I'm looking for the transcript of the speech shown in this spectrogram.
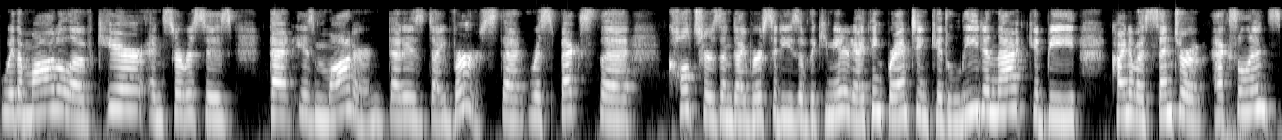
with a model of care and services that is modern, that is diverse, that respects the cultures and diversities of the community. I think Brampton could lead in that, could be kind of a center of excellence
